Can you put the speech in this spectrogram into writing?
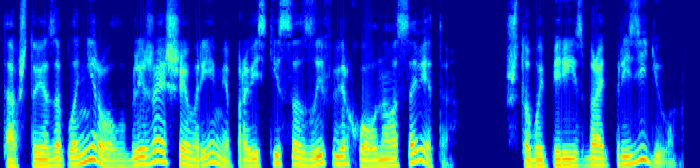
Так что я запланировал в ближайшее время провести созыв Верховного Совета чтобы переизбрать президиум,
